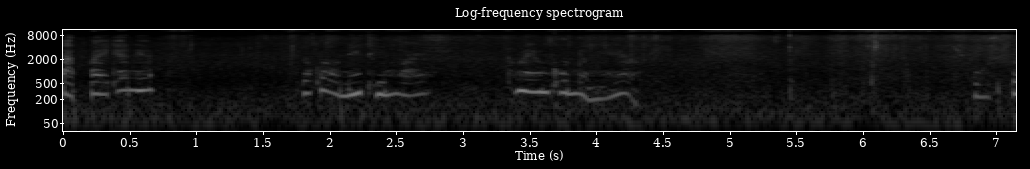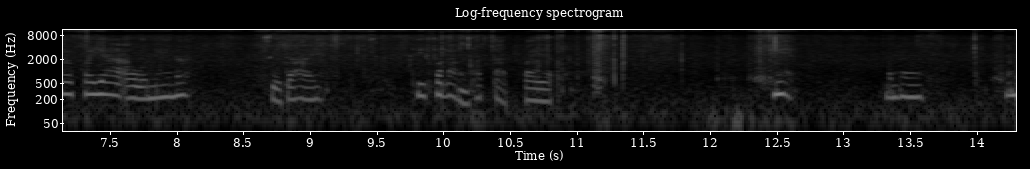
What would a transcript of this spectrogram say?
ตัดไปแค่เนี้ย แล้วก็เอานี้ทิ้งไว้ทำไมเป็นคนอย่างนี้อะโอ้ยป้าป้าย่าเอาอันนี้นะ เสียดายที่ฝรั่งเขาตัดไปอะนี่มันยังมัน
